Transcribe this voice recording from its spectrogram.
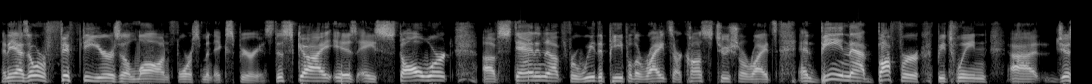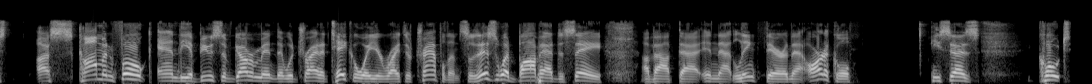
and he has over 50 years of law enforcement experience. This guy is a stalwart of standing up for we the people, the rights, our constitutional rights, and being that buffer between uh, just us common folk and the abusive government that would try to take away your rights or trample them. So this is what Bob had to say about that in that link there in that article. He says, Quote,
